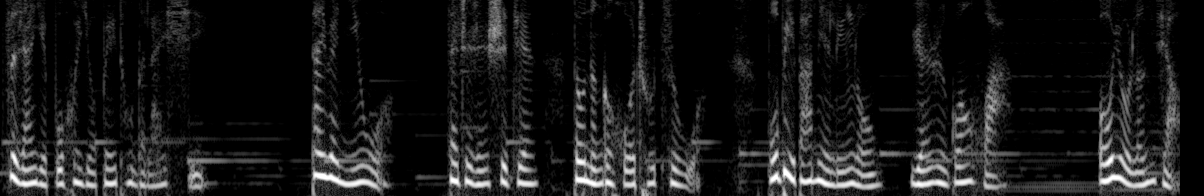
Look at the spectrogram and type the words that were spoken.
自然也不会有悲痛的来袭。但愿你我，在这人世间都能够活出自我，不必八面玲珑、圆润光滑，偶有棱角，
